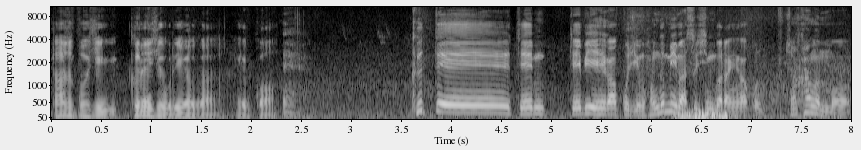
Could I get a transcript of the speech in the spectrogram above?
다섯 포씩 그런 식으로 이어가 했고 예. 그때 대, 대비해갖고 지금 황금비만 쓰신 거랑 해갖고 작황은 뭐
